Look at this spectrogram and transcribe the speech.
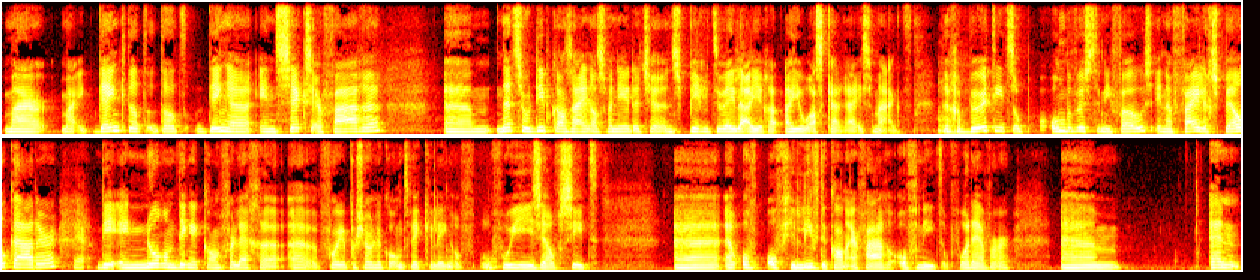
maar, maar ik denk dat, dat dingen in seks ervaren ehm, net zo diep kan zijn als wanneer dat je een spirituele ayahu- ayahuasca-reis maakt. Er gebeurt iets op onbewuste niveaus in een veilig spelkader Ja. die enorm dingen kan verleggen eh, voor je persoonlijke ontwikkeling of, of hoe je jezelf ziet. Eh, of, of je liefde kan ervaren of niet, of whatever. Ehm, en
